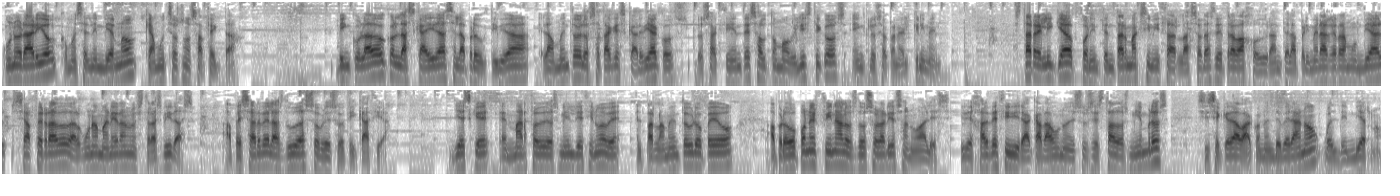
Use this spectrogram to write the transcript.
Un horario, como es el de invierno, que a muchos nos afecta. Vinculado con las caídas en la productividad, el aumento de los ataques cardíacos, los accidentes automovilísticos e incluso con el crimen. Esta reliquia, por intentar maximizar las horas de trabajo durante la Primera Guerra Mundial, se ha aferrado de alguna manera a nuestras vidas, a pesar de las dudas sobre su eficacia. Y es que, en marzo de 2019, el Parlamento Europeo aprobó poner fin a los dos horarios anuales y dejar decidir a cada uno de sus Estados miembros si se quedaba con el de verano o el de invierno.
